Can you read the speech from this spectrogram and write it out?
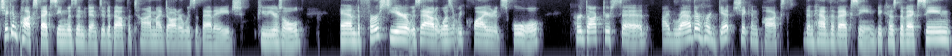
chickenpox vaccine was invented about the time my daughter was at that age, a few years old. And the first year it was out, it wasn't required at school her doctor said, I'd rather her get chickenpox than have the vaccine because the vaccine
